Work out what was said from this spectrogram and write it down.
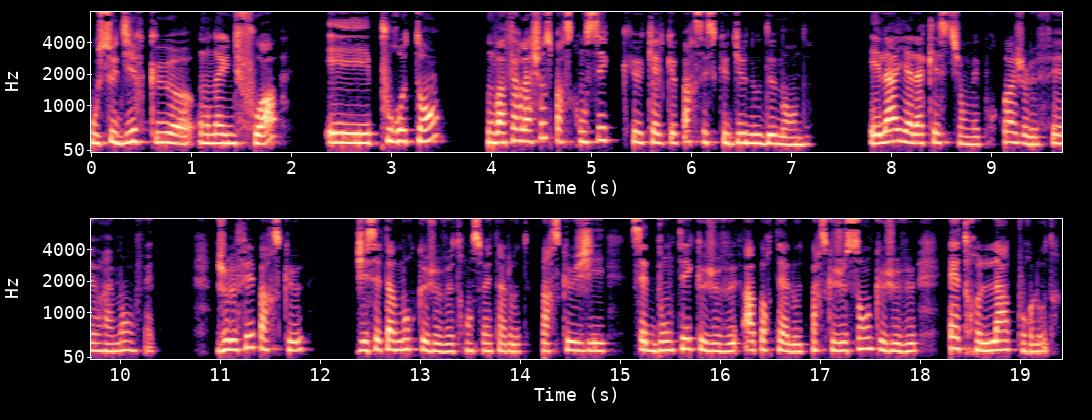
ou se dire que euh, on a une foi. Et pour autant, on va faire la chose parce qu'on sait que quelque part, c'est ce que Dieu nous demande. Et là, il y a la question, mais pourquoi je le fais vraiment en fait? Je le fais parce que j'ai cet amour que je veux transmettre à l'autre, parce que j'ai cette bonté que je veux apporter à l'autre, parce que je sens que je veux être là pour l'autre,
